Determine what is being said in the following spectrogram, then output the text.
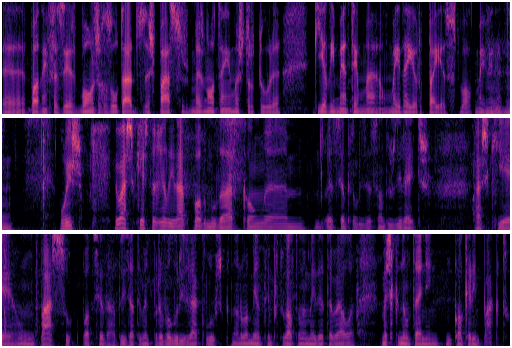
uh, podem fazer bons resultados a espaços, mas não têm uma estrutura que alimentem uma, uma ideia europeia de futebol, como é evidente. Uhum. Luís? Eu acho que esta realidade pode mudar com a, a centralização dos direitos. Acho que é um passo que pode ser dado exatamente para valorizar clubes que normalmente em Portugal estão a meio da tabela, mas que não têm qualquer impacto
